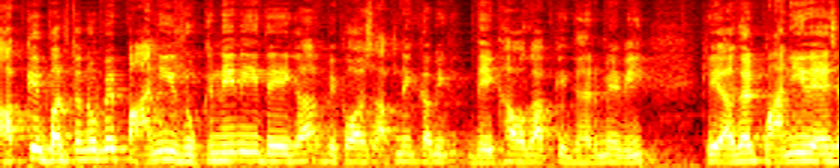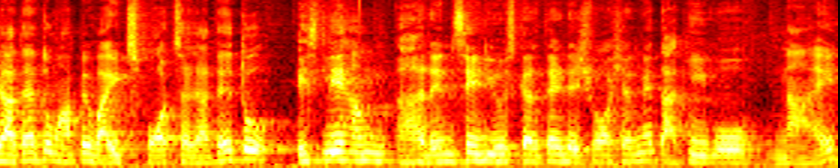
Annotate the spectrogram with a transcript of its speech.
आपके बर्तनों पे पानी रुकने नहीं देगा बिकॉज़ आपने कभी देखा होगा आपके घर में भी कि अगर पानी रह जाता है तो वहाँ पे वाइट स्पॉट्स आ जाते हैं। तो इसलिए हम रिंसेड यूज़ करते हैं डिश वॉशर में ताकि वो ना आए।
